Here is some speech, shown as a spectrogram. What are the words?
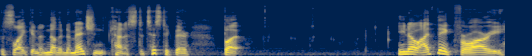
it's like in another dimension kind of statistic there, but you know I think Ferrari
